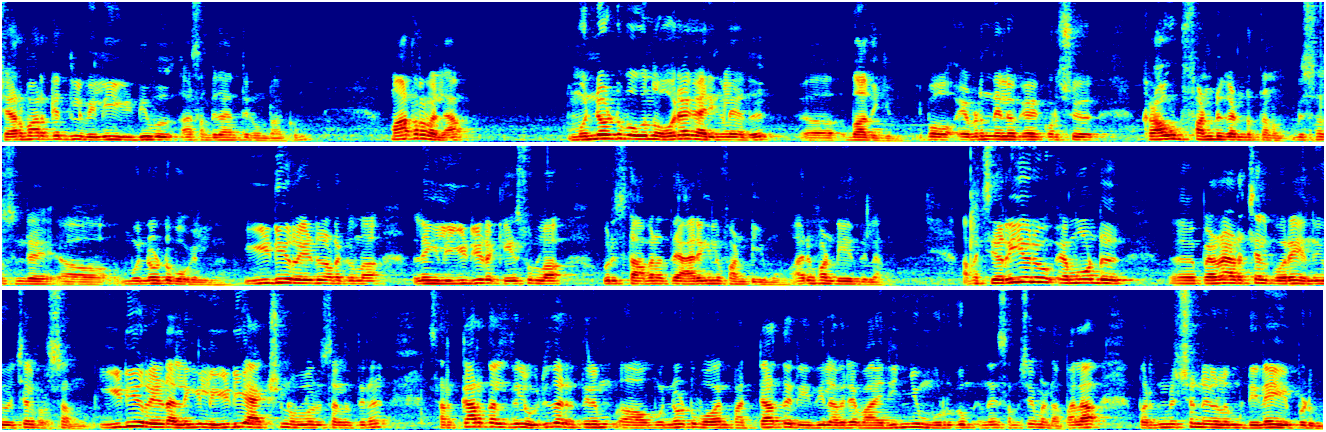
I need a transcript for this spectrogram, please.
ഷെയർ മാർക്കറ്റിൽ വലിയ ഇടിവ് ആ സംവിധാനത്തിന് ഉണ്ടാക്കും. മാത്രമല്ല മുന്നോട്ട് പോകുന്ന ഓരോ കാര്യങ്ങളെ അത് ബാധിക്കും. ഇപ്പോൾ എവിടെന്നെങ്കിലുമൊക്കെ കുറച്ച് ക്രൗഡ് ഫണ്ട് കണ്ടെത്തണം ബിസിനസ്സിന്റെ മുന്നോട്ട് പോകലിന്. ഇ ഡി റെയ്ഡ് നടക്കുന്ന അല്ലെങ്കിൽ ഇ ഡിയുടെ കേസുള്ള ഒരു സ്ഥാപനത്തെ ആരെങ്കിലും ഫണ്ട് ചെയ്യുമോ? ആരും ഫണ്ട് ചെയ്യത്തില്ല. അപ്പോൾ ചെറിയൊരു എമൗണ്ട് പിഴ അടച്ചാൽ പോരെ എന്ന് ചോദിച്ചാൽ പ്രശ്നം. ഇ ഡി റെയ്ഡ് അല്ലെങ്കിൽ ഇ ഡി ആക്ഷൻ ഉള്ള ഒരു സ്ഥലത്തിന് സർക്കാർ തലത്തിൽ ഒരു തരത്തിലും മുന്നോട്ട് പോകാൻ പറ്റാത്ത രീതിയിൽ അവരെ വരിഞ്ഞു മുറുകും എന്ന് സംശയം വേണ്ട. പല പെർമിഷനുകളും ഡിനേ ചെയ്യപ്പെടും.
